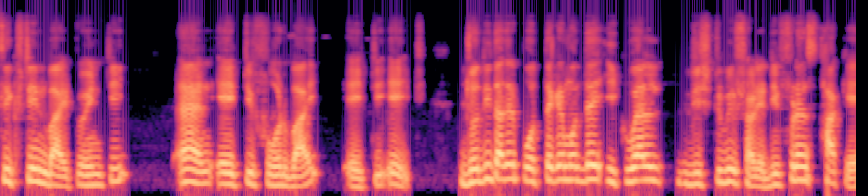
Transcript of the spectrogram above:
sixteen by twenty and eighty four by eighty eight যদি তাদের প্রত্যেকের মধ্যে ইকুয়াল ডিস্ট্রিবিউ সরি ডিফারেন্স থাকে,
